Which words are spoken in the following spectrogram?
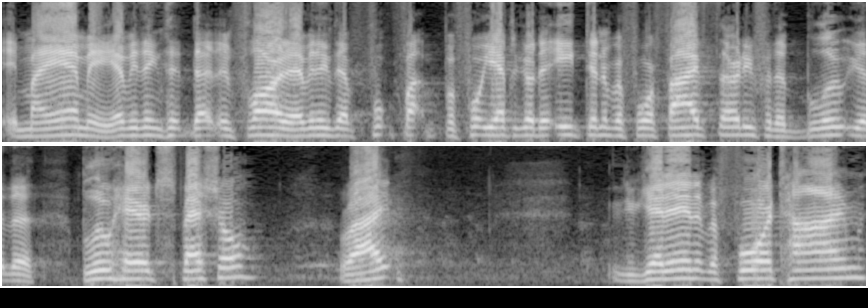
In Miami, everything that, that in Florida, everything that f- before you have to go to eat dinner before 5:30 for the blue you know, the blue-haired special, right? You get in before time,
